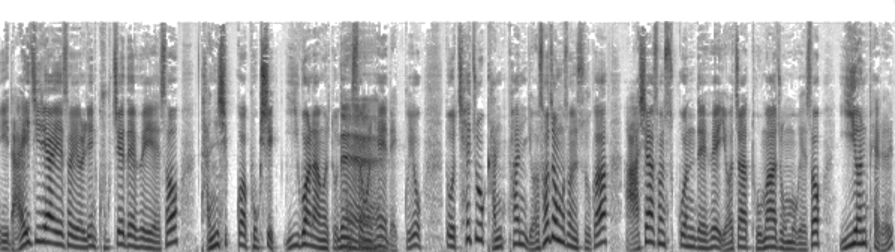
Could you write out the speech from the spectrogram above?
이 나이지리아에서 열린 국제 대회에서 단식과 복식 2관왕을 또 달성을 네. 해냈고요. 또 체조 간판 여서정 선수가 아시아 선수권 대회 여자 도마 종목에서 2연 3 연패를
